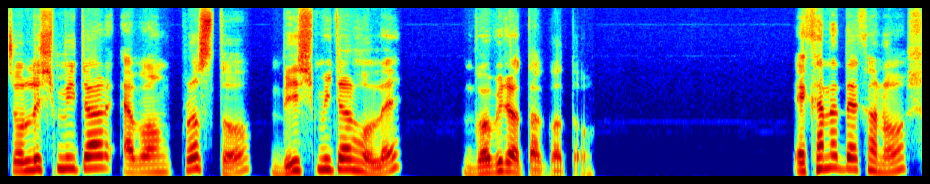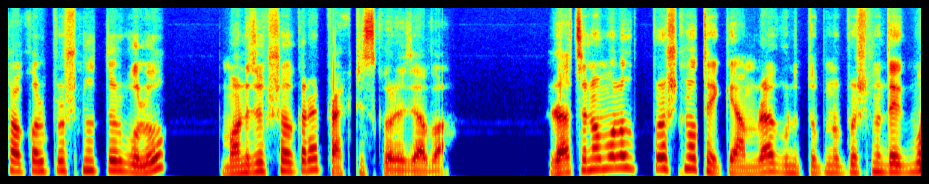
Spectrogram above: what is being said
চল্লিশ মিটার এবং প্রস্থ বিশ মিটার হলে গভীরতা কত এখানে দেখানো সকল প্রশ্নোত্তরগুলো মনোযোগ সহকারে প্র্যাকটিস করে যাবা। রচনামূলক প্রশ্ন থেকে আমরা গুরুত্বপূর্ণ প্রশ্ন দেখব।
